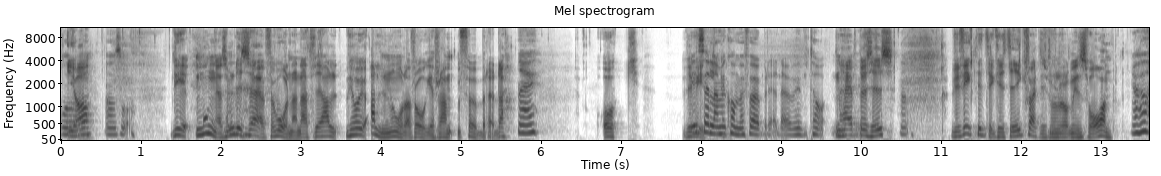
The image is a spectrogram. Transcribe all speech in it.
Och, Ja. och så. Det är många som blir så här förvånade att vi, all, vi har ju aldrig några frågor fram, förberedda. Nej, Och vi det är sällan vi kommer förberedda överhuvudtaget. Nej, precis. Vi fick lite kritik faktiskt från Robin Svan. Ja,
